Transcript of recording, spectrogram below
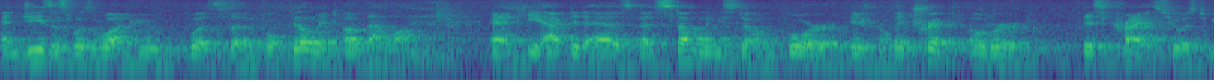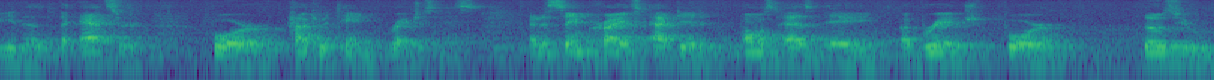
And Jesus was the one who was the fulfillment of that law. And he acted as a stumbling stone for Israel. They tripped over this Christ who was to be the, the answer for how to attain righteousness. And the same Christ acted almost as a, a bridge for those who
